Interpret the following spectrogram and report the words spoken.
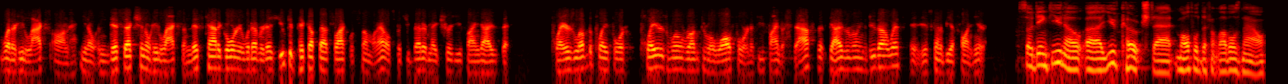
whether he lacks on you know in this section or he lacks in this category or whatever it is. You could pick up that slack with someone else, but you better make sure you find guys that players love to play for. Players will run through a wall for it. If you find a staff that guys are willing to do that with, it's going to be a fun year. So, Dink, you know, uh, you've coached at multiple different levels now.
